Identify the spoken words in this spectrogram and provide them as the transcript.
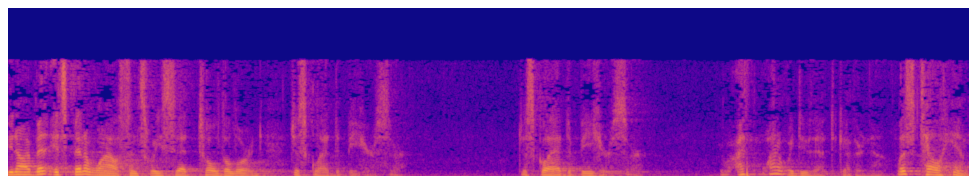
You know, been, it's been a while since we said, told the Lord, just glad to be here, sir. Just glad to be here, sir. Why don't we do that together now? Let's tell him,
